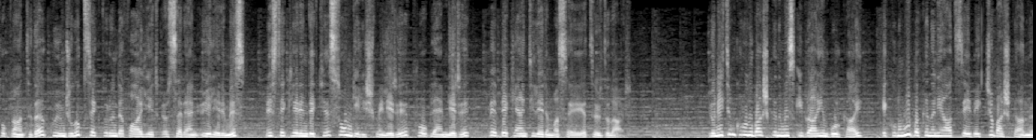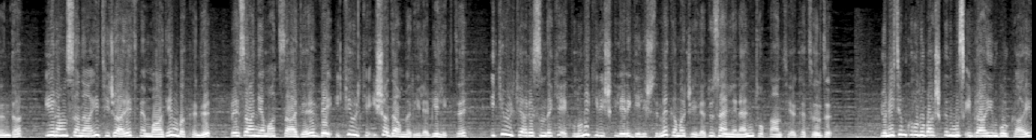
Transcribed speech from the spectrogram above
Toplantıda kuyumculuk sektöründe faaliyet gösteren üyelerimiz mesleklerindeki son gelişmeleri, problemleri ve beklentileri masaya yatırdılar. Yönetim Kurulu Başkanımız İbrahim Burkay, Ekonomi Bakanı Nihat Zeybekçi Başkanlığında İran Sanayi Ticaret ve Maden Bakanı Reza Nematzade ve iki ülke iş adamları ile birlikte iki ülke arasındaki ekonomik ilişkileri geliştirmek amacıyla düzenlenen toplantıya katıldı. Yönetim Kurulu Başkanımız İbrahim Burkay,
